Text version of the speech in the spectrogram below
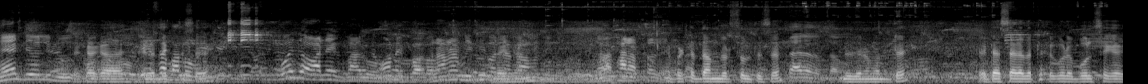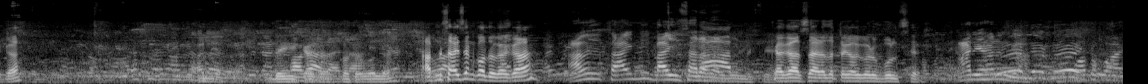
হ্যাঁ এবারটার দাম দর চলতেছে। দুজনের মধ্যে। এটা চার হাজার টাকা করে বলছে কাকা। দেখি কাকা কত বলে। আপনি চাইছেন কত কাকা? আমি চাইনি বাইশ কাকা চার হাজার টাকা করে বলছে। আর কত ভাই।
